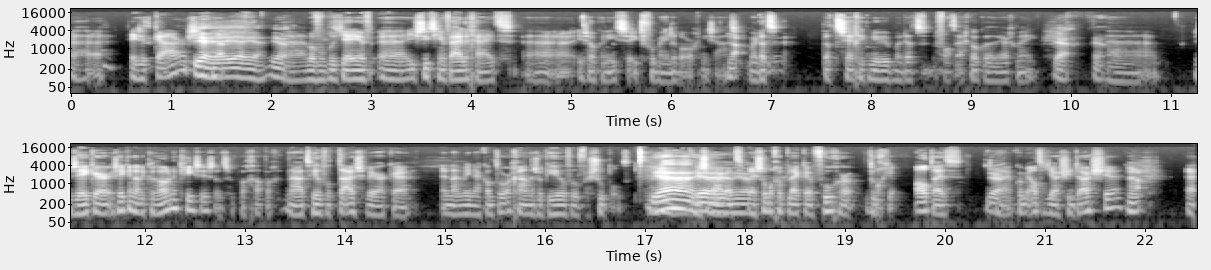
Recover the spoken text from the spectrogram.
eh EZK'ers. Ja, ja, ja, ja. ja. Bijvoorbeeld J- eh, Justitie en Veiligheid eh, is ook een iets, iets formelere organisatie. Ja. Maar dat, dat zeg ik nu, maar dat valt eigenlijk ook wel heel erg mee. ja, ja. Eh, zeker, zeker na de coronacrisis, dat is ook wel grappig. Na het heel veel thuiswerken en dan weer naar kantoor gaan, is ook heel veel versoepeld. Ja, dus ja, waar ja, het ja. bij sommige plekken vroeger droeg je altijd, Ja. kom je altijd jasje dasje. Ja. Eh,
